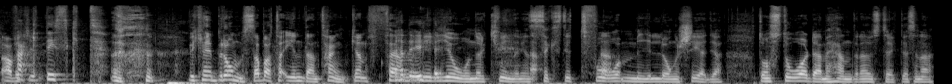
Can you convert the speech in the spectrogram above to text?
Ja, vi, Faktiskt. vi kan ju bromsa bara ta in den tanken. Fem ja, är... miljoner kvinnor i en 62 ja. mil lång kedja. De står där med händerna utsträckta i sina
